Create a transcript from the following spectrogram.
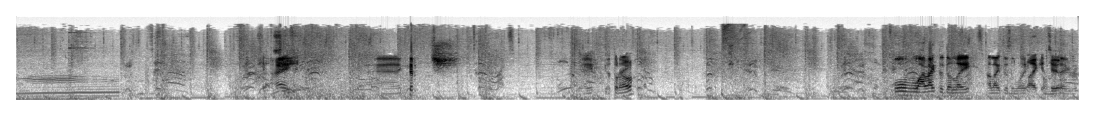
Mm, Shall Hey. see. Throw. Oh, I like the delay. I like the delay. Like it from too. Integra.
